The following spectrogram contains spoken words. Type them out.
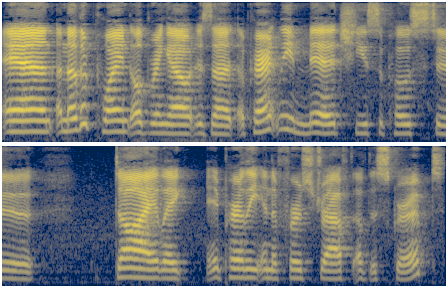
And another point I'll bring out is that apparently Mitch, he's supposed to die, like apparently in the first draft of the script.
